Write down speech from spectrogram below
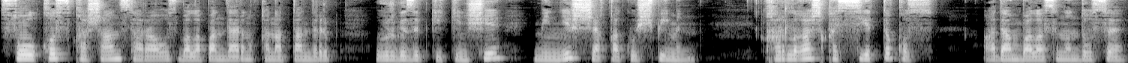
Сол құс қашан сарауыз балапандарын қанаттандырып өргізіп кеткенше мен еш жаққа көшпеймін. Қарлығаш қасиетті құс. Адам баласының досы.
